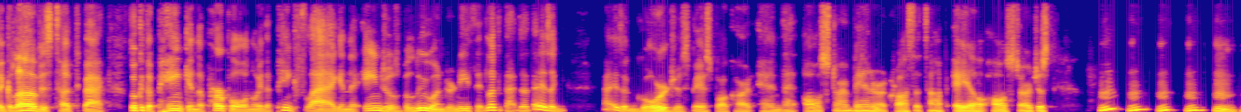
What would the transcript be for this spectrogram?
the glove is tucked back. Look at the pink and the purple and the way the pink flag and the angels blue underneath it. Look at that. That, that is a that is a gorgeous baseball card. And that all-star banner across the top, AL All-Star, just mm, mm, mm, mm, mm.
